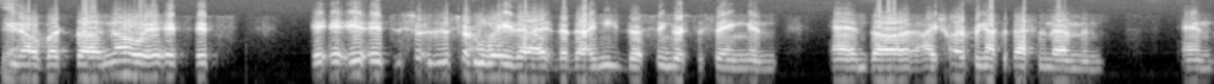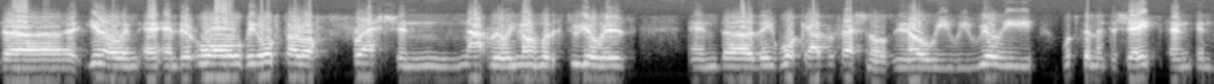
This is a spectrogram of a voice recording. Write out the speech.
Yeah. You know, but uh, no, it, it's it's it, it, it's a there's a certain way that I, that, that I need the singers to sing, and and uh, I try to bring out the best in them, and and uh, you know, and, and and they're all they all start off fresh and not really knowing what a studio is, and uh, they walk out professionals. You know, we we really whip them into shape, and in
